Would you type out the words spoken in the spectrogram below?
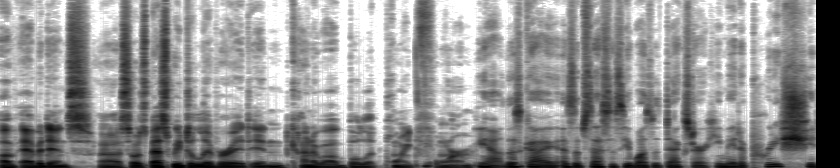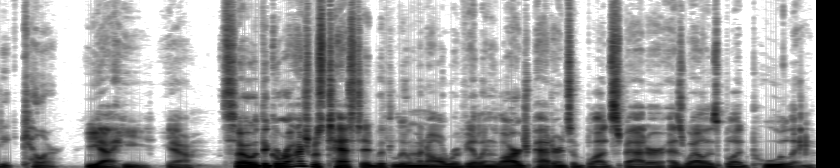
of evidence. Uh, so it's best we deliver it in kind of a bullet point form. Yeah, this guy, as obsessed as he was with Dexter, he made a pretty shitty killer. Yeah, he, yeah. So the garage was tested with luminol, revealing large patterns of blood spatter as well as blood pooling,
